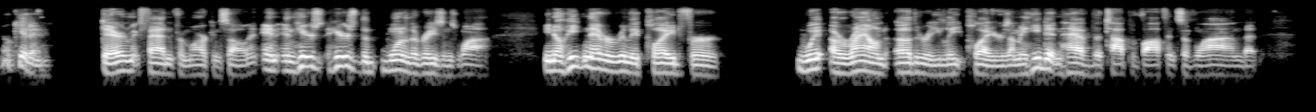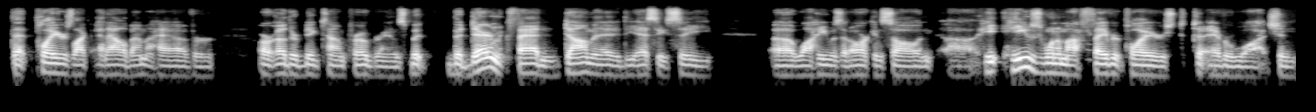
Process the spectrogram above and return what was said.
No kidding. Darren McFadden from Arkansas, and and here's here's the one of the reasons why. You know, he'd never really played for around other elite players. I mean, he didn't have the type of offensive line that that players like at Alabama have or or other big time programs. But but Darren McFadden dominated the SEC uh, while he was at Arkansas, and uh, he he was one of my favorite players to, to ever watch. And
